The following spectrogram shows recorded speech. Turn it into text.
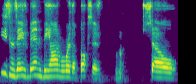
seasons, they've been beyond where the books have. So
